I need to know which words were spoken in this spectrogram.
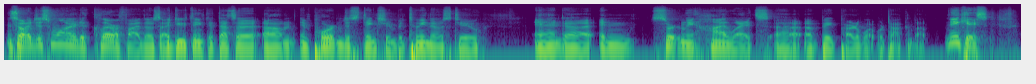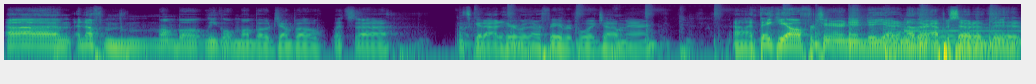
And so I just wanted to clarify those. I do think that that's a um, important distinction between those two, and uh, and certainly highlights uh, a big part of what we're talking about. In any case, um, enough mumbo legal mumbo jumbo. Let's uh, let's get out of here with our favorite boy John Mayer. Uh, thank you all for tuning in to yet another episode of the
